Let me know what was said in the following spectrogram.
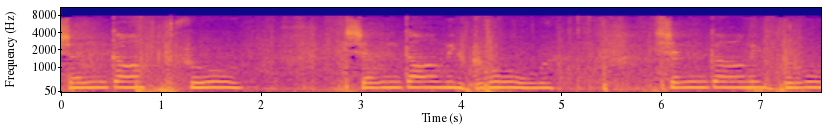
ฉันก็รู้ฉันก็ไม่รู้ ฉันก็ไม่รู้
